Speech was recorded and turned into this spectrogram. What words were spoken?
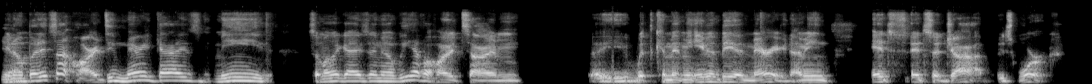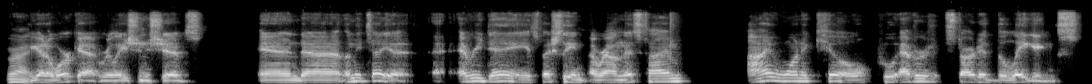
Yeah. You know, but it's not hard, dude. Married guys, me, some other guys I know, we have a hard time uh, with commitment, even being married. I mean, it's it's a job, it's work. Right. You got to work at relationships and uh, let me tell you, every day, especially around this time, I want to kill whoever started the leggings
